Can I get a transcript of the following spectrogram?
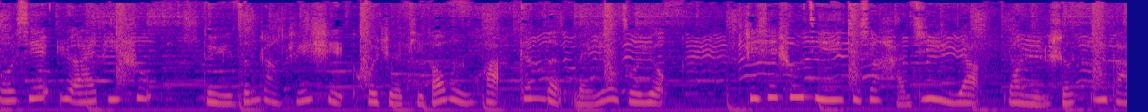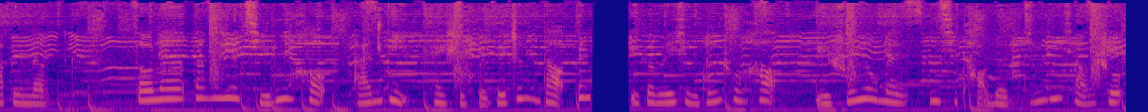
某些热 IP 书对于增长知识或者提高文化根本没有作用。这些书籍就像韩剧一样，让女生欲罢不能。走了半个月歧路后，安迪开始回归正道，一个微信公众号，与书友们一起讨论经典小说《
